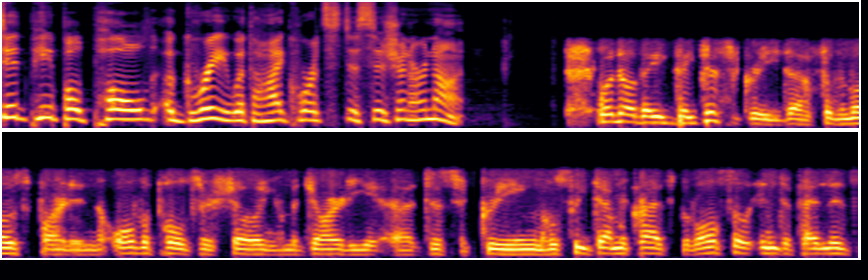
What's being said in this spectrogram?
Did people polled agree with the High Court's decision or not? Well, no, they they disagreed uh, for the most part, and all the polls are showing a majority uh, disagreeing, mostly Democrats, but also independents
